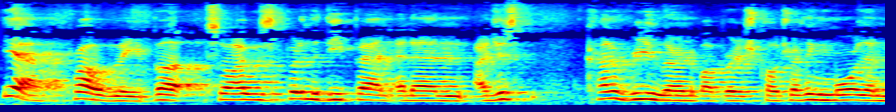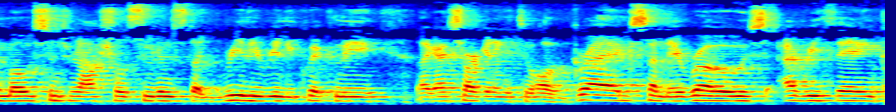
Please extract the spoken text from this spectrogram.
Yeah, probably. But so I was put in the deep end, and then I just kind of relearned about British culture. I think more than most international students, like really, really quickly. Like I started getting into all the Greggs, Sunday roast, everything,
